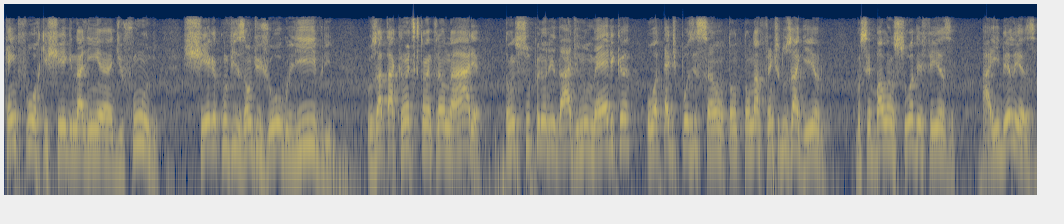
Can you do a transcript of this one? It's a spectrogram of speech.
quem for que chegue na linha de fundo, chega com visão de jogo livre. Os atacantes que estão entrando na área estão em superioridade numérica ou até de posição, estão, estão na frente do zagueiro. Você balançou a defesa. Aí beleza.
